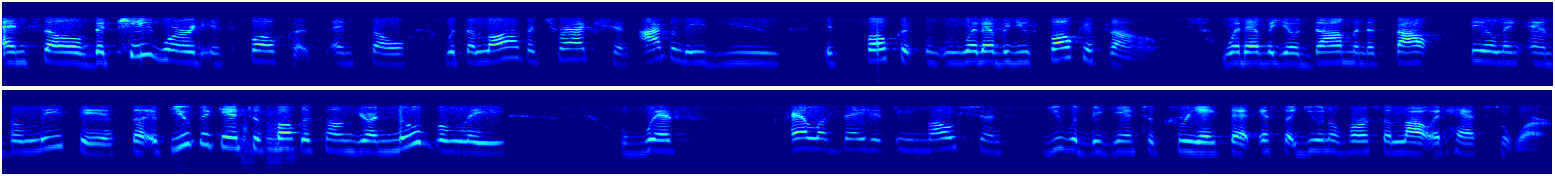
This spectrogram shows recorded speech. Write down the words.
And so the key word is focus. And so with the law of attraction, I believe you is focus whatever you focus on, whatever your dominant thought, feeling, and belief is. So if you begin to Mhm. focus on your new beliefs with elevated emotions, you would begin to create that. It's a universal law. It has to work.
